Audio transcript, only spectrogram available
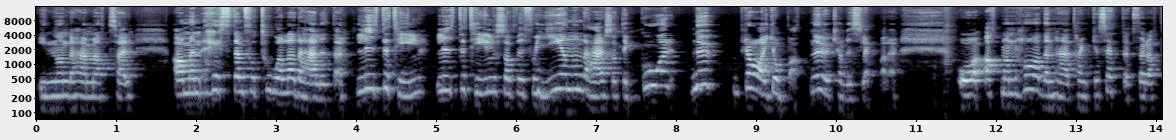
Innan det här med att så här, ja men hästen får tåla det här lite, lite till, lite till så att vi får igenom det här så att det går, nu, bra jobbat, nu kan vi släppa det. Och att man har det här tankesättet för att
